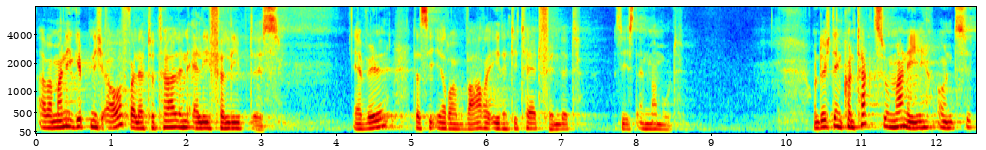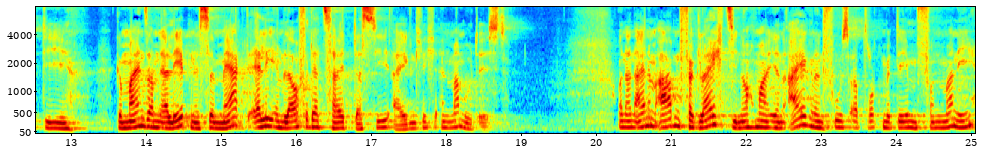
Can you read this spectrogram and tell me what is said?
Aber Manny gibt nicht auf, weil er total in Ellie verliebt ist. Er will, dass sie ihre wahre Identität findet. Sie ist ein Mammut. Und durch den Kontakt zu Manny und die gemeinsamen Erlebnisse merkt Ellie im Laufe der Zeit, dass sie eigentlich ein Mammut ist. Und an einem Abend vergleicht sie nochmal ihren eigenen Fußabdruck mit dem von Manny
